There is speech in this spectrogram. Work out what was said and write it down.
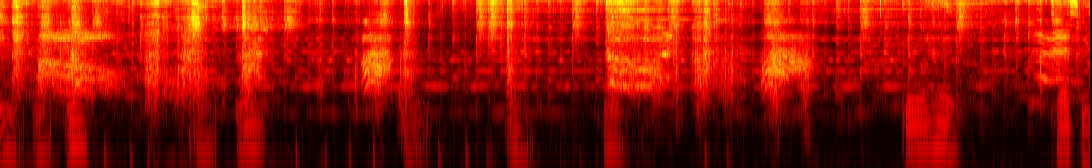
Mm, mm, mm. Go ahead. Test me.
